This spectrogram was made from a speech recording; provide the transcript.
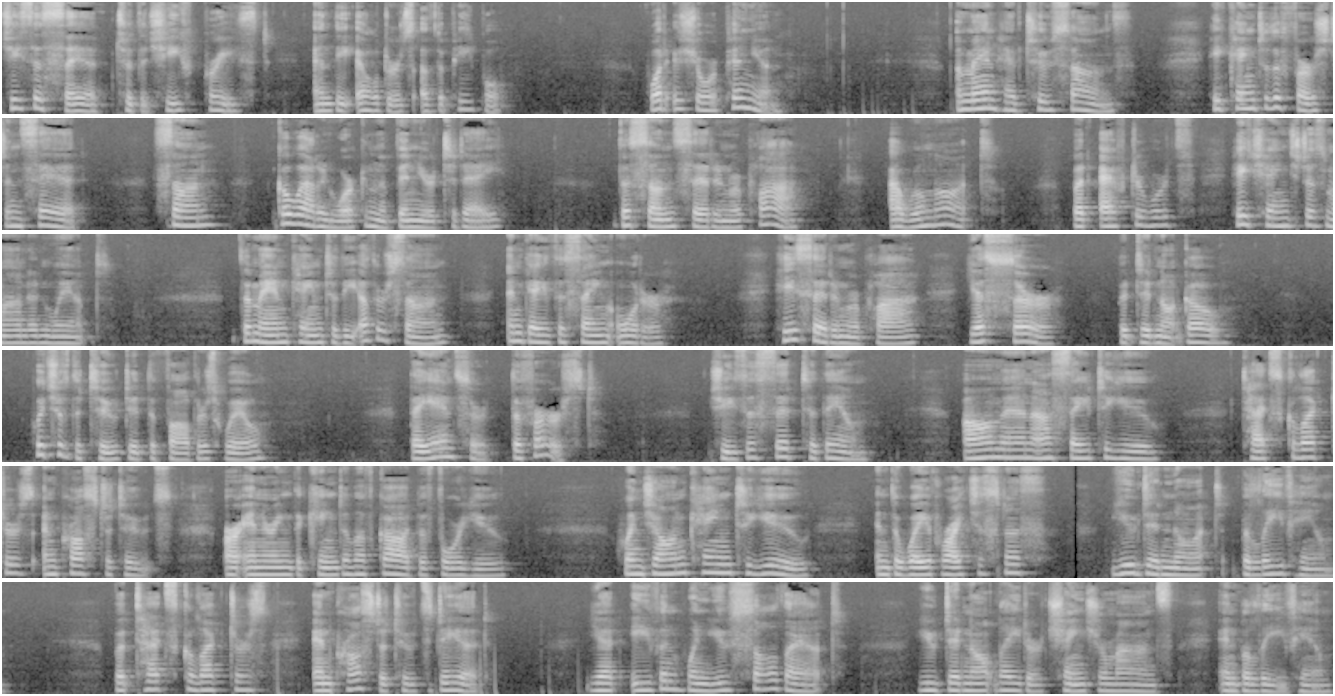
Jesus said to the chief priest and the elders of the people, What is your opinion? A man had two sons. He came to the first and said, Son, go out and work in the vineyard today. The son said in reply, I will not. But afterwards he changed his mind and went the man came to the other son and gave the same order. He said in reply, Yes, sir, but did not go. Which of the two did the father's will? They answered, The first. Jesus said to them, Amen, I say to you, tax collectors and prostitutes are entering the kingdom of God before you. When John came to you in the way of righteousness, you did not believe him, but tax collectors and prostitutes did. Yet, even when you saw that, you did not later change your minds and believe him.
